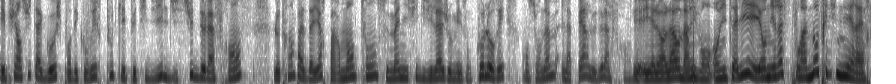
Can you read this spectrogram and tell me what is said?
et puis ensuite à gauche pour découvrir toutes les petites villes du sud de la France. Le train passe d'ailleurs par Menton, ce magnifique village aux maisons colorées qu'on surnomme la perle de la France. Et, et alors là, on arrive en, en Italie et on y reste pour un autre itinéraire.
